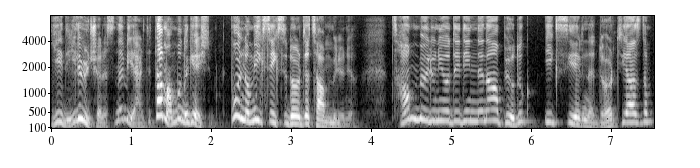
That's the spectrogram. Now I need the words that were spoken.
7 ile 3 arasında bir yerde. Tamam bunu geçtim. Polinom x eksi 4'e tam bölünüyor. Tam bölünüyor dediğinde ne yapıyorduk? X yerine 4 yazdım.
